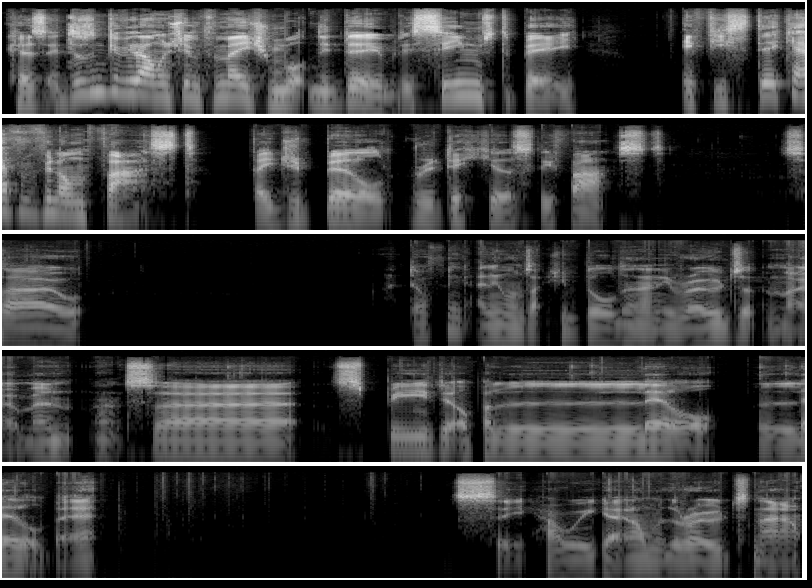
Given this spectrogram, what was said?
Because it doesn't give you that much information what they do, but it seems to be if you stick everything on fast, they just build ridiculously fast. So I don't think anyone's actually building any roads at the moment. Let's uh, speed it up a little, a little bit. Let's see, how are we getting on with the roads now?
